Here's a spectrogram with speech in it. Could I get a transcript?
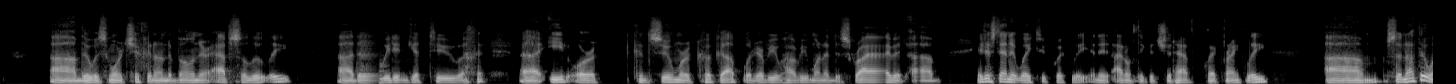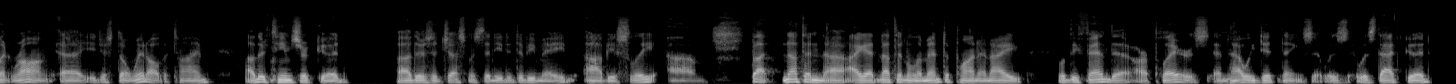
Um, there was more chicken on the bone there, absolutely. Uh, that we didn't get to uh, eat or consume or cook up, whatever you, however you want to describe it. Um, it just ended way too quickly, and it, I don't think it should have, quite frankly. Um, so nothing went wrong. Uh, you just don't win all the time. Other teams are good. Uh, there's adjustments that needed to be made, obviously, um, but nothing. Uh, I got nothing to lament upon, and I will defend uh, our players and how we did things. It was it was that good.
